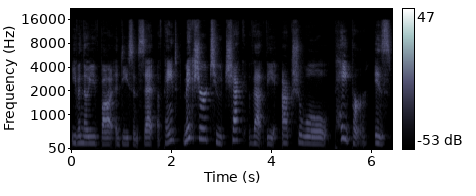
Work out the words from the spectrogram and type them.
even though you've bought a decent set of paint, make sure to check that the actual paper is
